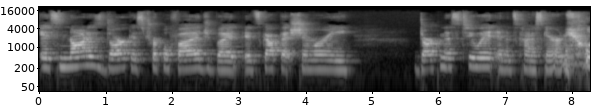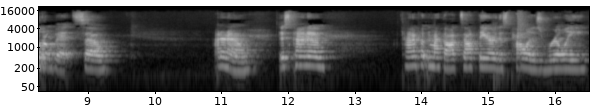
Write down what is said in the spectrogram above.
it's not as dark as Triple Fudge, but it's got that shimmery darkness to it and it's kind of scaring me a little bit. So, I don't know. Just kind of, kind of putting my thoughts out there. This palette is really,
